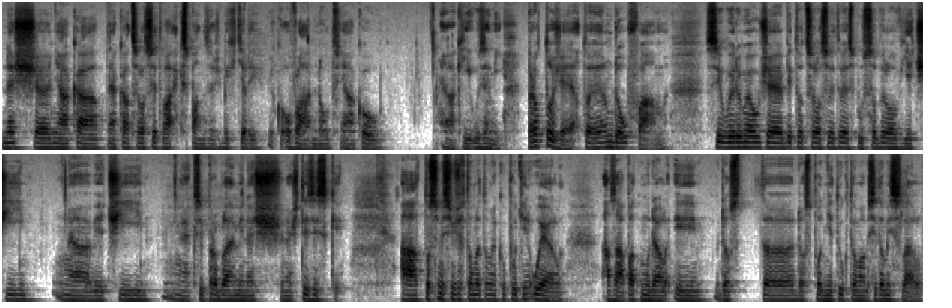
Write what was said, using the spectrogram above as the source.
než eh, nějaká, nějaká celosvětová expanze, že by chtěli jako ovládnout nějakou nějaký území. Protože, a to jenom doufám, si uvědomují, že by to celosvětově způsobilo větší, větší jaksi problémy než, než ty zisky. A to si myslím, že v tomhle tomu jako Putin ujel a Západ mu dal i dost, dost podnětů k tomu, aby si to myslel,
